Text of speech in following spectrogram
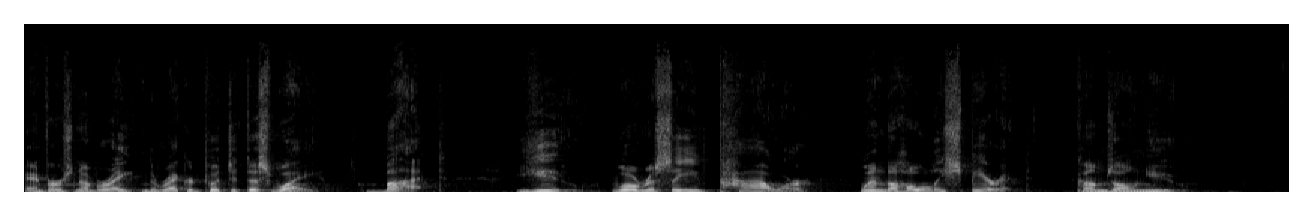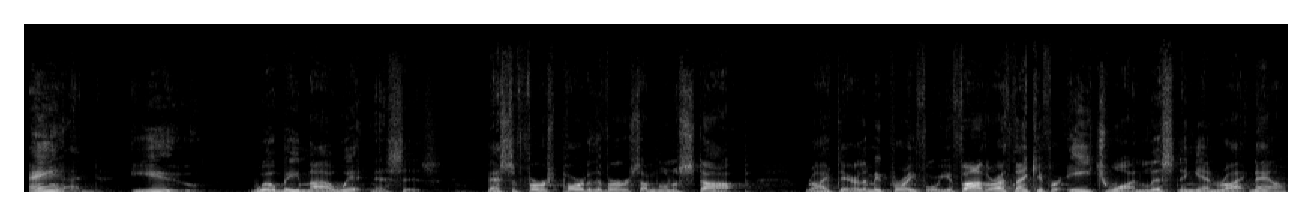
and verse number 8. And the record puts it this way But you will receive power when the Holy Spirit comes on you, and you will be my witnesses. That's the first part of the verse. I'm going to stop right there. Let me pray for you. Father, I thank you for each one listening in right now,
